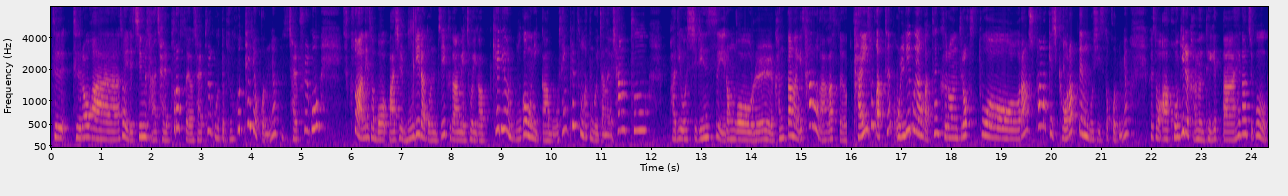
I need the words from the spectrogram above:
드, 들어가서 이제 짐을 다 잘 풀었어요. 잘 풀고 그때 무슨 호텔이었거든요. 그래서 잘 풀고 숙소 안에서 뭐 마실 물이라든지 그 다음에 저희가 캐리어를 무거우니까 뭐 생필품 같은 거 있잖아요. 샴푸, body wash, 린스 이런 거를 간단하게 사러 나갔어요. 다이소 같은 올리브영 같은 그런 드럭스토어랑 슈퍼마켓이 결합되는 곳이 있었거든요. 그래서 아 거기를 가면 되겠다 해가지고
